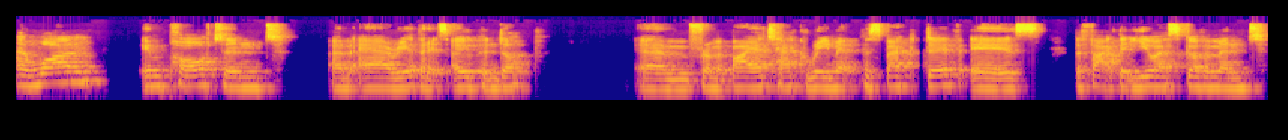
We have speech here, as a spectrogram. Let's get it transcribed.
And one important um, area that it's opened up um, from a biotech remit perspective is the fact that US government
